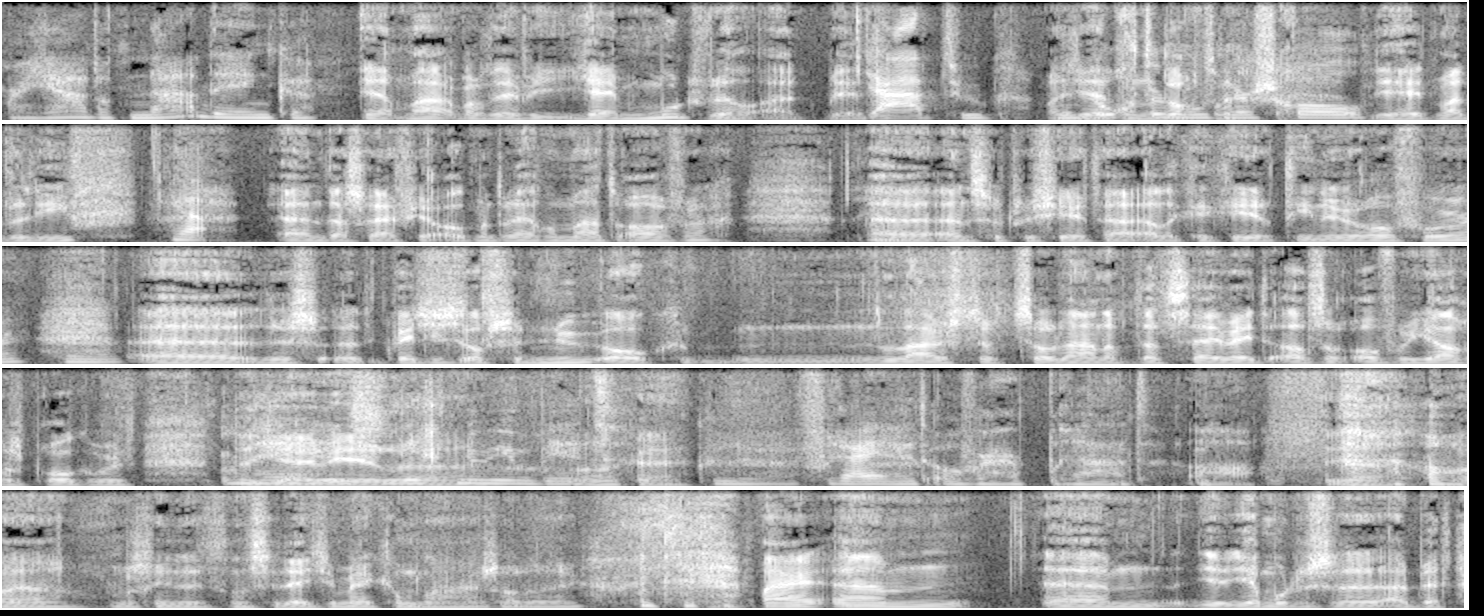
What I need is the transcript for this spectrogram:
Maar ja, dat nadenken. ja, maar wacht even, jij moet wel uit bed. Ja, natuurlijk. Want je dochter, moet naar school. Die heet Madelief. Ja. En daar schrijf je ook met regelmaat over. Eh, en ze toucheert daar elke keer 10 euro voor. Ja. Eh, dus eh, ik weet niet of ze nu ook mm, luistert zodanig dat zij weet... als er over jou gesproken wordt, dat nee, jij weer... ze ligt nu in bed. Oké. We kunnen vrijheid over haar praten. Ah. Ja, oh ja, misschien dat er een cd'tje mee komt naar huis. zo direct. maar ehm ehm, je, moet dus eh, uit bed.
